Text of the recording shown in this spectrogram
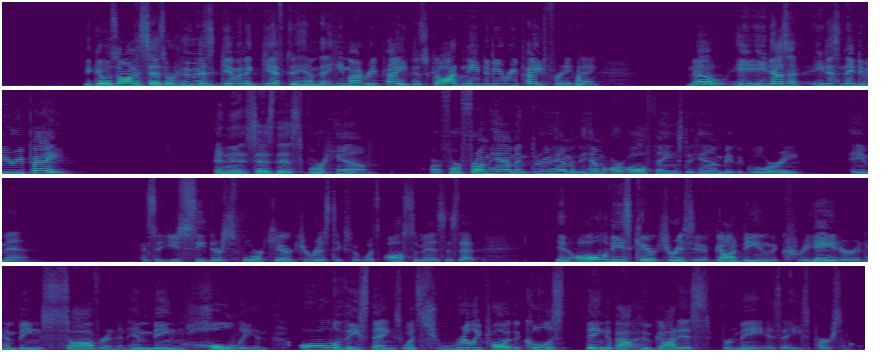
It goes on and says, Or who has given a gift to him that he might repay? Does God need to be repaid for anything? No, he, he, doesn't, he doesn't need to be repaid. And then it says this for him, for from him and through him and to him are all things, to him be the glory. Amen. And so you see there's four characteristics, but what's awesome is, is that in all of these characteristics of God being the creator and him being sovereign and him being holy and all of these things, what's really probably the coolest thing about who God is for me is that he's personal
